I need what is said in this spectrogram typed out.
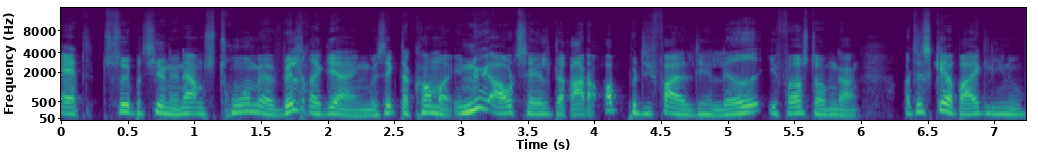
at støttepartierne nærmest truer med at vælte regeringen, hvis ikke der kommer en ny aftale, der retter op på de fejl, de har lavet i første omgang. Og det sker bare ikke lige nu.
